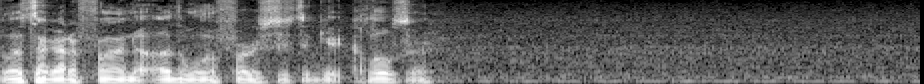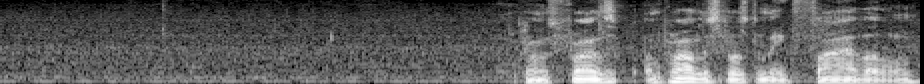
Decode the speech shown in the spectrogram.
Unless I gotta find the other one first just to get closer. I'm probably, I'm probably supposed to make five of them.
